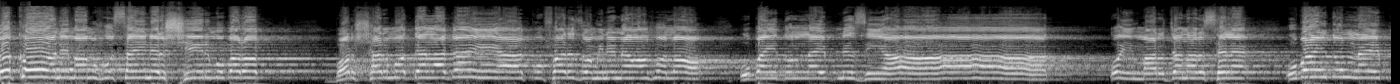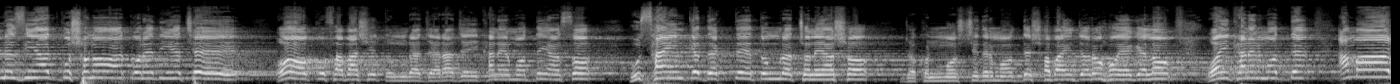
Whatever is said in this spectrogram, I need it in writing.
যখন ইমাম হুসাইনের শির মুবারক বর্ষার মধ্যে লাগাইয়া কুফার জমিনে নেওয়া হলো, উবাইদুল্লাহ ইবনে জিয়াদ, ওই মারজানার ছেলে উবাইদুল্লাহ ইবনে জিয়াদ ঘোষণা করে দিয়েছে ও কুফাবাসী, তোমরা যারা যে এখানের মধ্যে আসো হুসাইনকে দেখতে তোমরা চলে আসো। যখন মসজিদের মধ্যে সবাই জড়ো হয়ে গেল, ওইখানের মধ্যে আমার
